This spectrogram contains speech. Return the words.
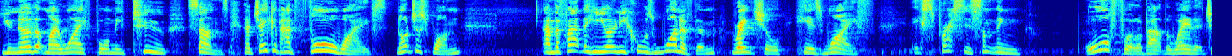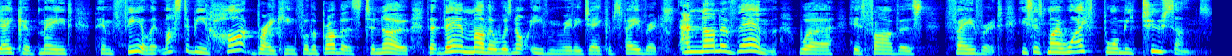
You know that my wife bore me two sons. Now, Jacob had four wives, not just one. And the fact that he only calls one of them, Rachel, his wife, expresses something awful about the way that Jacob made him feel. It must have been heartbreaking for the brothers to know that their mother was not even really Jacob's favorite, and none of them were his father's favorite. He says, My wife bore me two sons.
